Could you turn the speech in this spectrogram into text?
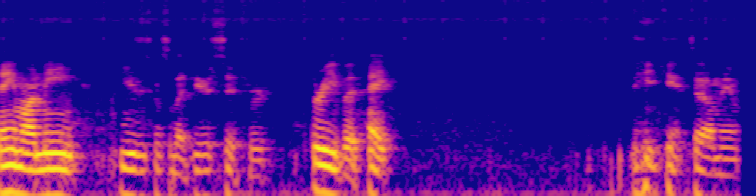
Shame on me. Usually supposed to let beer sit for three, but hey. You can't tell, man.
